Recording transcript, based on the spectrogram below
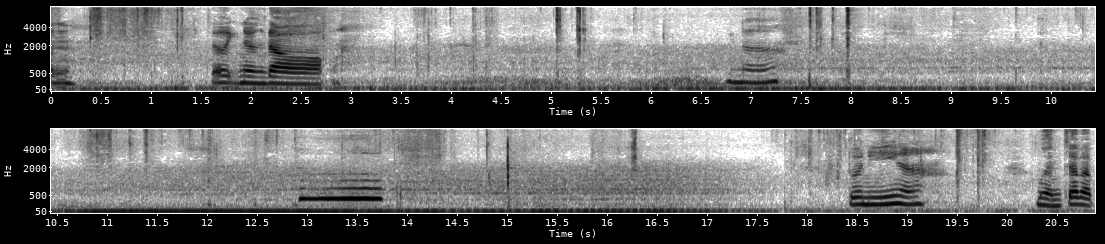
น เจออีกหนึ่งดอก นี่นะ ตัวนี้นะ เหมือนจะแบบ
